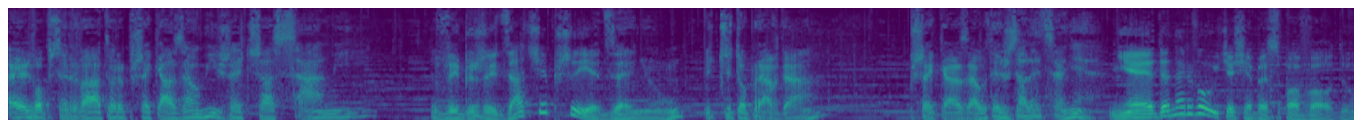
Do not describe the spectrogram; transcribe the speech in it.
elf obserwator przekazał mi, że czasami wybrzydzacie przy jedzeniu. Czy to prawda? Przekazał też zalecenie. Nie denerwujcie się bez powodu.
